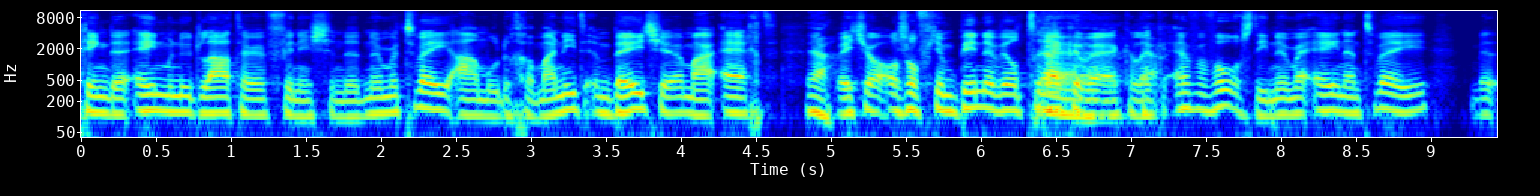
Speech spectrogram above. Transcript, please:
Ging de één minuut later finishende nummer 2 aanmoedigen. Maar niet een beetje, maar echt. Ja. Weet je wel, alsof je hem binnen wil trekken Ja, ja, ja, werkelijk. ja. En vervolgens die nummer 1 en 2 met-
